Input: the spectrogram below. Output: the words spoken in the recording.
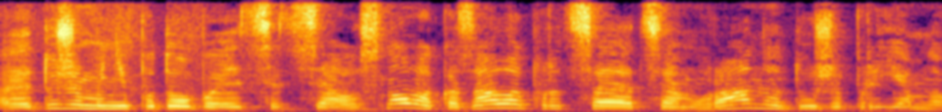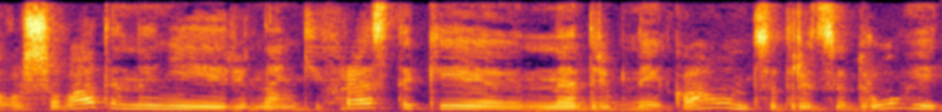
Е, Дуже мені подобається ця основа. Казала про це. Це Мурано. Дуже приємно вишивати на ній. Рівненькі хрестики, не дрібний каунт, це 32-й.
